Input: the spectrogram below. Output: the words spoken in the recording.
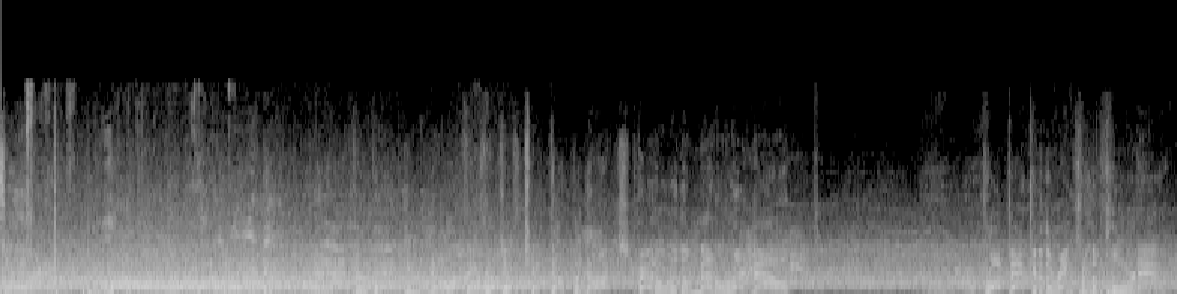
Soaring. Whoa, what a landing. And after that, you know things have just kicked up a notch. Pedal to the metal right now. Brought back into the ring from the floor now.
